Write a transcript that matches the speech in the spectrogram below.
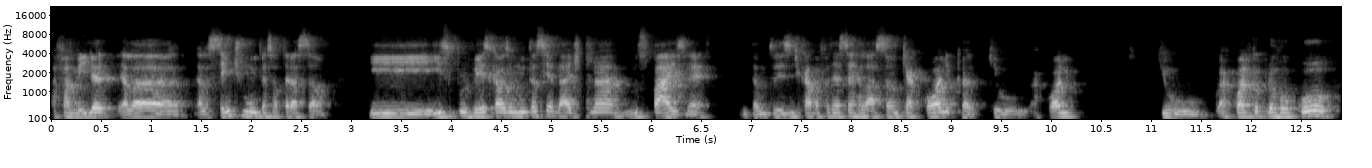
a família ela ela sente muito essa alteração. E isso por vezes causa muita ansiedade na, nos pais, né? Então muitas vezes a gente acaba fazendo essa relação que a cólica, que o a cólica, que o a cólica provocou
